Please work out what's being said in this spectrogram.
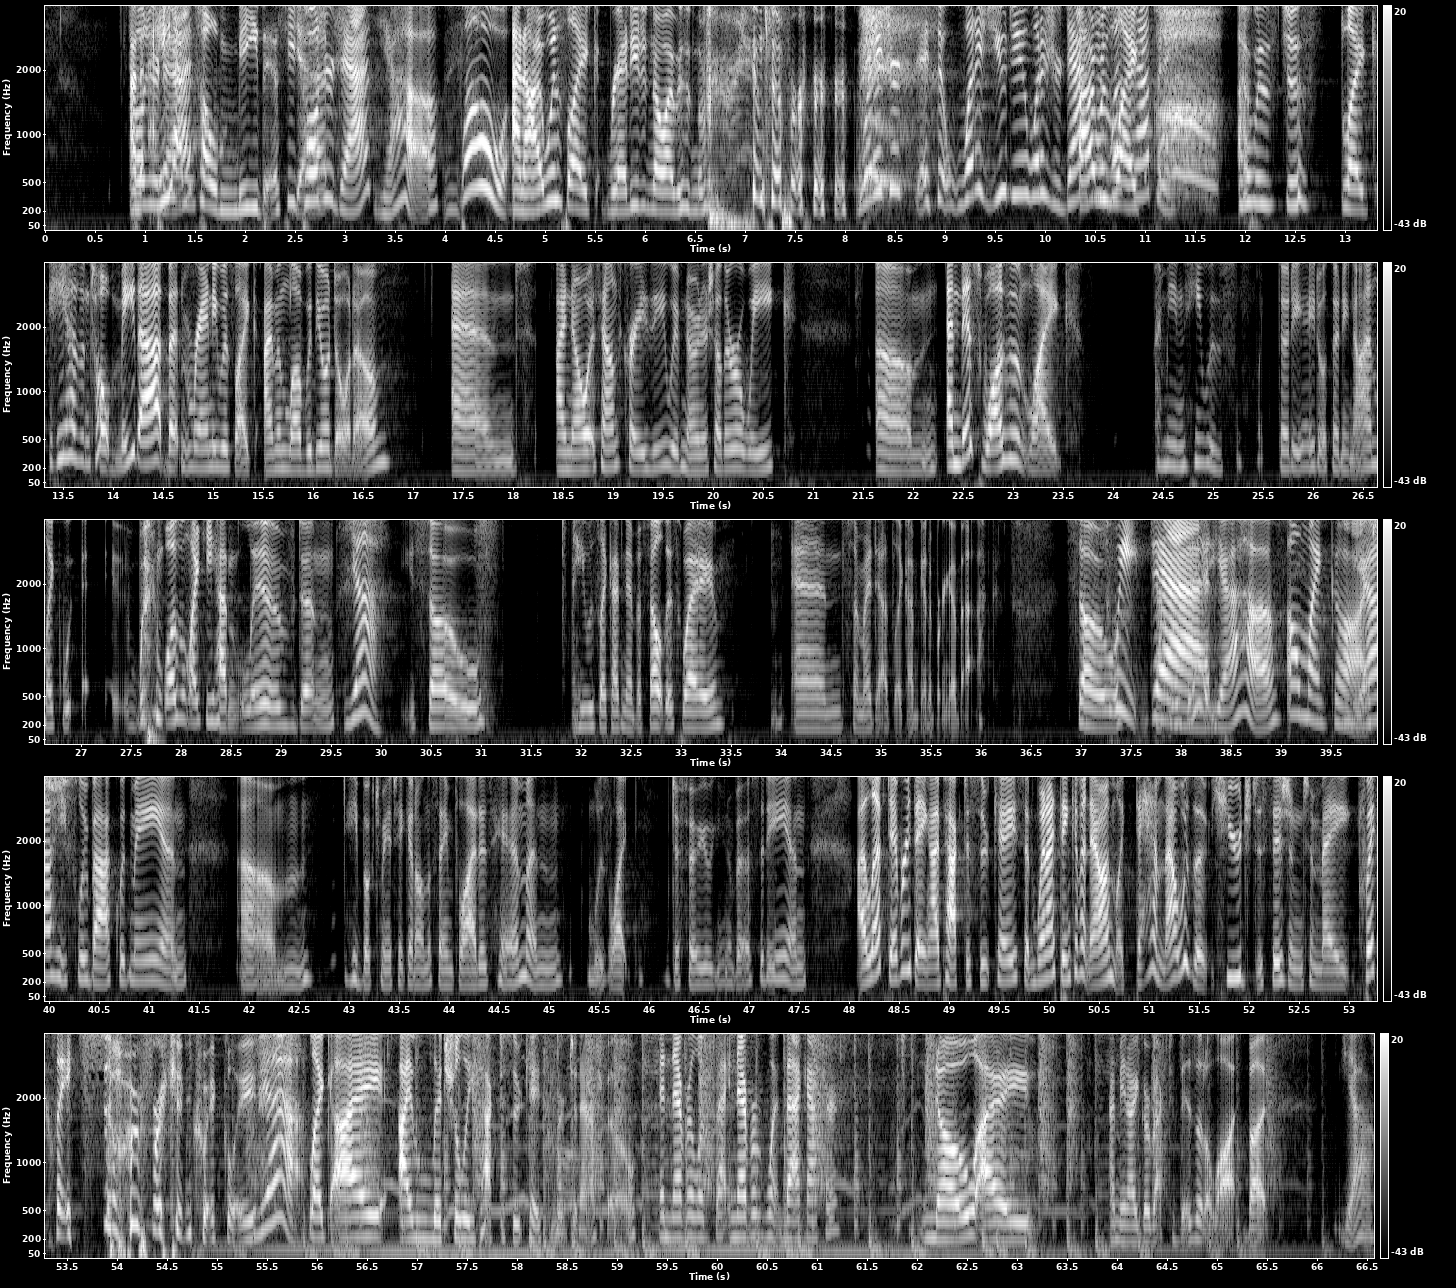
Told and your he dad? hadn't told me this. He yet. told your dad? Yeah. Whoa. And I was like, Randy didn't know I was in the in the room. What did your so what did you do? What did your dad I do? was What's like, happening? I was just like, he hasn't told me that, but Randy was like, I'm in love with your daughter. And I know it sounds crazy. We've known each other a week. Um, and this wasn't like, I mean, he was like 38 or 39. Like, w- it wasn't like he hadn't lived. And Yeah. so he was like, I've never felt this way. And so my dad's like, I'm going to bring her back. So Sweet dad. Yeah. Oh my gosh. Yeah, he flew back with me and um he booked me a ticket on the same flight as him and was like, defer your university. And I left everything. I packed a suitcase. And when I think of it now, I'm like, damn, that was a huge decision to make Quickly. so freaking quickly. Yeah. Like I I literally packed a suitcase and moved to Nashville. And never looked back. Never went back after. No, I I mean I go back to visit a lot, but yeah.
